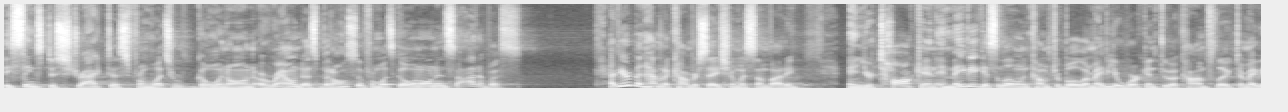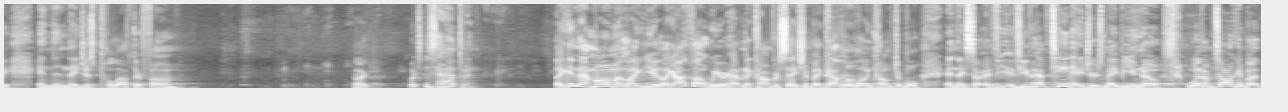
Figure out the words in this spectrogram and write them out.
These things distract us from what's going on around us, but also from what's going on inside of us. Have you ever been having a conversation with somebody and you're talking and maybe it gets a little uncomfortable or maybe you're working through a conflict or maybe and then they just pull out their phone. Like what just happened? Like in that moment like you're like i thought we were having a conversation but got a little uncomfortable and they start if you, if you have teenagers maybe you know what i'm talking about.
